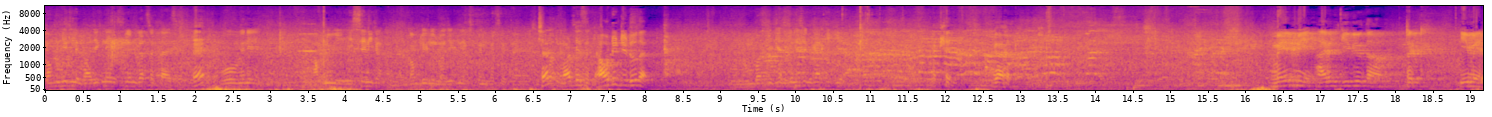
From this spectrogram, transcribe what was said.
completely logic नहीं एक्सप्लेन कर सकता है वो मैंने अपने हिस्से नहीं कर कंप्लीटली लॉजिक नहीं एक्सप्लेन कर सकता है। चल what is it how did you do that number की कैलकुलेशन करके किया। Okay good mail me. I will give you the trick. Email.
